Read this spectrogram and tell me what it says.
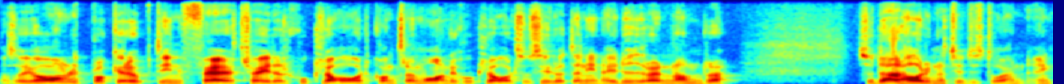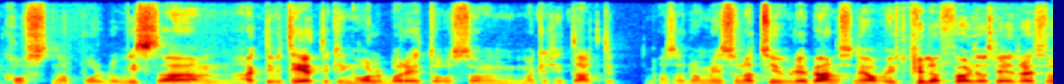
Alltså ja, om du plockar upp din fair traded choklad kontra en vanlig choklad så ser du att den ena är dyrare än den andra. Så där har du naturligtvis då en, en kostnad på det. Då. Vissa aktiviteter kring hållbarhet då, som man kanske inte alltid... Alltså de är så naturliga ibland, så när jag var utbildad företagsledare så...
